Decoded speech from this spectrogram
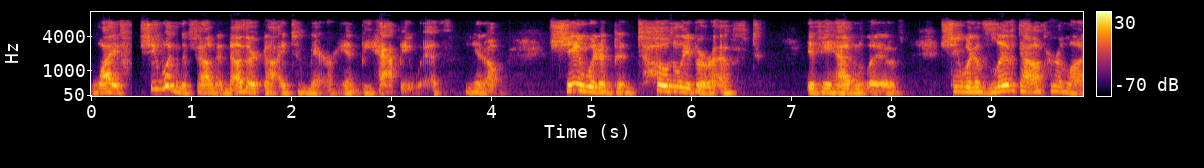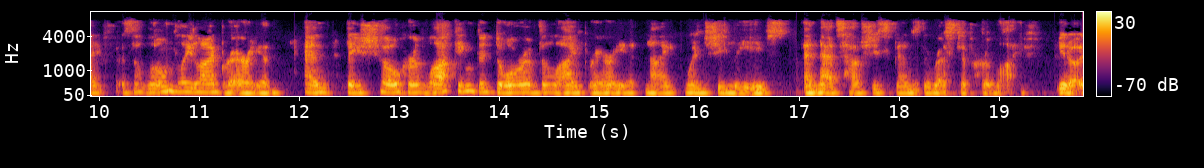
wife, she wouldn't have found another guy to marry and be happy with. You know, she would have been totally bereft if he hadn't lived. She would have lived out her life as a lonely librarian and they show her locking the door of the library at night when she leaves and that's how she spends the rest of her life you know,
